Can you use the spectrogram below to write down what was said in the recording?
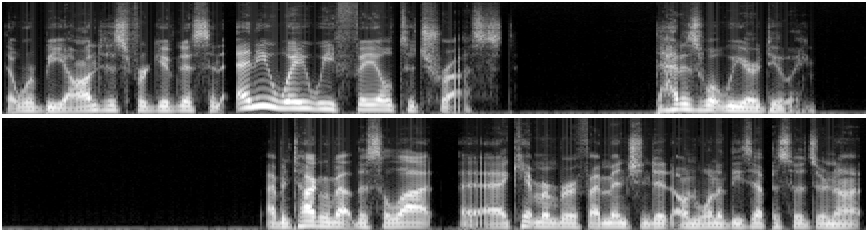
that we're beyond his forgiveness, in any way we fail to trust, that is what we are doing. I've been talking about this a lot. I can't remember if I mentioned it on one of these episodes or not,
